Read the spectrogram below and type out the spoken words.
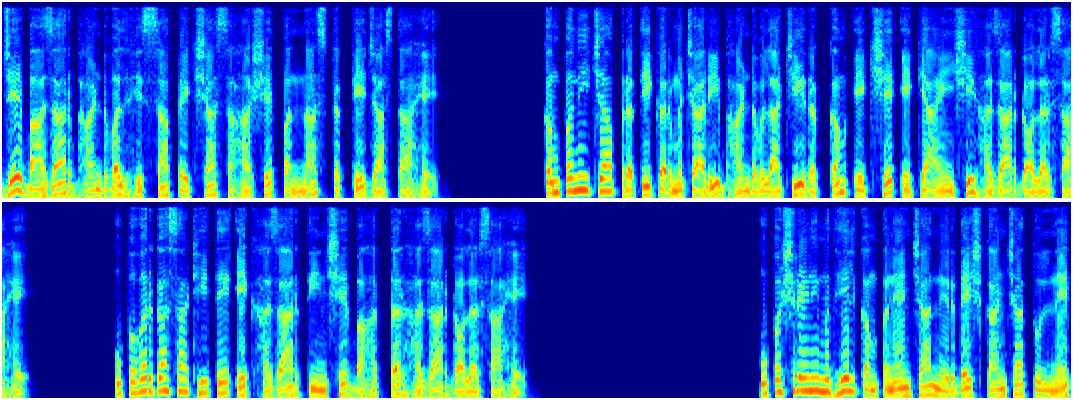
जे बाजार भांडवल हिस्सापेक्षा सहाशे पन्नास टक्के जास्त आहे. कंपनीच्या प्रति कर्मचारी भांडवलाची रक्कम एकशे एक्याऐंशी हजार डॉलर्स आहे. उपवर्गासाठी ते एक हजार तीनशे बहात्तर हजार डॉलर्स आहे. उपश्रेणीमधील कंपन्यांच्या निर्देशकांच्या तुलनेत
